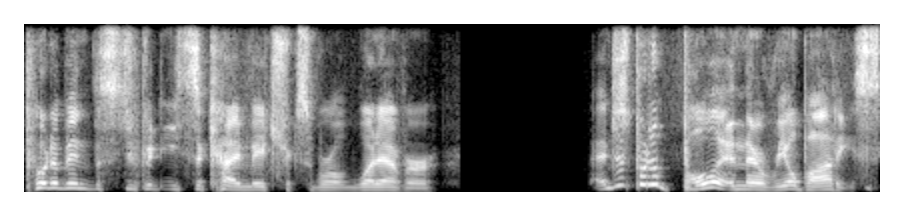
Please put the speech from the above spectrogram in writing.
put them in the stupid isekai matrix world, whatever. And just put a bullet in their real bodies.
